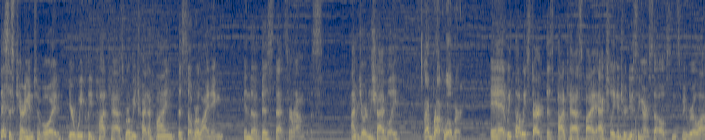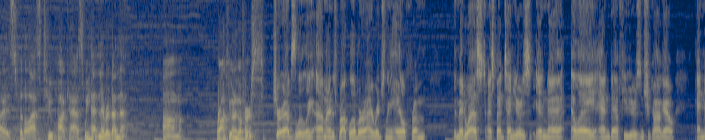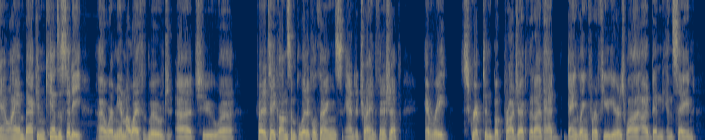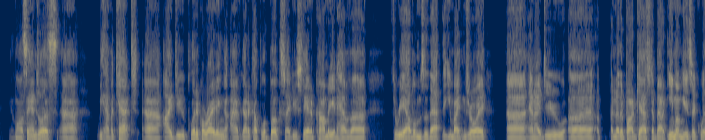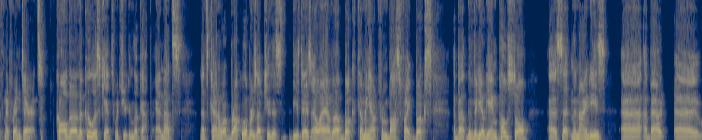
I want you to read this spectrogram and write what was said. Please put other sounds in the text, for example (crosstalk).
This is Caring Into Void, your weekly podcast where we try to find the silver lining in the abyss that surrounds us. I'm Jordan Shiveley, I'm Brock Wilbur. and we thought we'd start this podcast by actually introducing ourselves since we realized for the last two podcasts we had never done that. Um, Brock, you want to go first? Sure, absolutely. Uh, my name is Brock Wilbur. I originally hail from the Midwest. I spent 10 years in uh, LA and a few years in Chicago. And now I am back in Kansas City, uh, where me and my wife have moved uh, to uh, try to take on some political things and to try and finish up every script and book project that I've had dangling for a few years while I've been insane in Los Angeles. Uh, we have a cat. Uh, I do political writing. I've got a couple of books. I do stand up comedy and have uh, three albums of that that you might enjoy. And I do a- another podcast about emo music with my friend Terrence called uh, "The Coolest Kids," which you can look up. And that's that's kind of what Brock Wilbur's up to this these days. Oh, I have a book coming out from Boss Fight Books about the video game Postal, uh, set in the '90s, uh, about uh,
